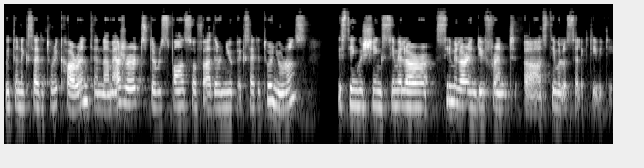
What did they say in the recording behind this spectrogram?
with an excitatory current, and I measured the response of other new excitatory neurons, distinguishing similar similar and different uh, stimulus selectivity.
